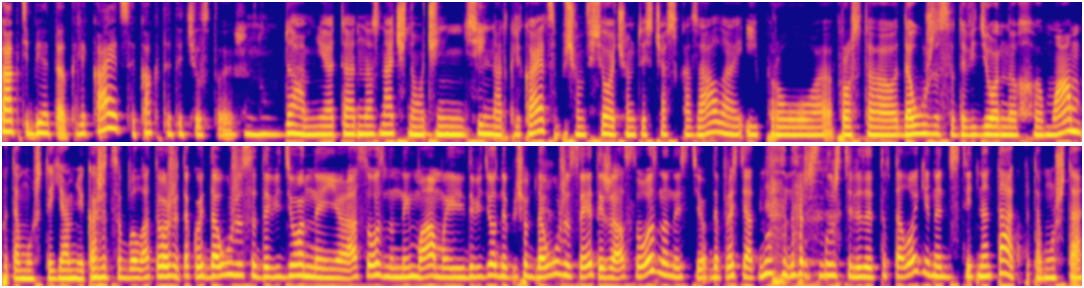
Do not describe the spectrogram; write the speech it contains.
Как тебе это откликается и как ты это чувствуешь? Ну да, мне это однозначно очень сильно откликается, причем все, о чем ты сейчас сказала, и про просто до ужаса доведенных мам, потому что я, мне кажется, была тоже такой до ужаса доведенной, осознанной мамой, доведенной причем до ужаса этой же осознанностью. Да простят меня наши слушатели за эту тавтологию, но это действительно так, потому что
